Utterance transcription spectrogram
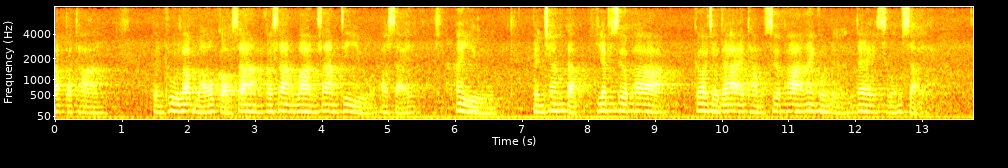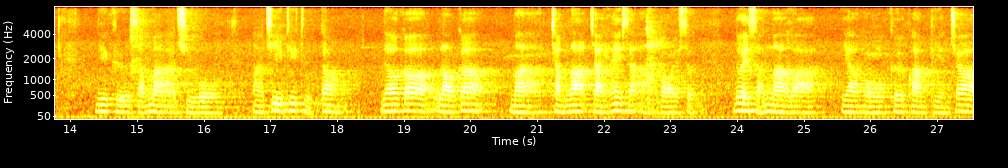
รับประทาน เป็นผู้รับเหมาก่อสร้างก็สร้างบ้านสร้างที่อยู่อาศัยให้อยู่ เป็นช่างตัดเย็บเสื้อผ้า ก็จะได้ทำเสื้อผ้าให้คนอื่นได้สวมใส่ นี่คือสัมมาชีโวอาชีพที่ถูกต้อง แล้วก็เราก็มาชำระใจให้สะอาดบริสุทธิ์ด้วยสัมมาวายาโมคือความเพียรชอบ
